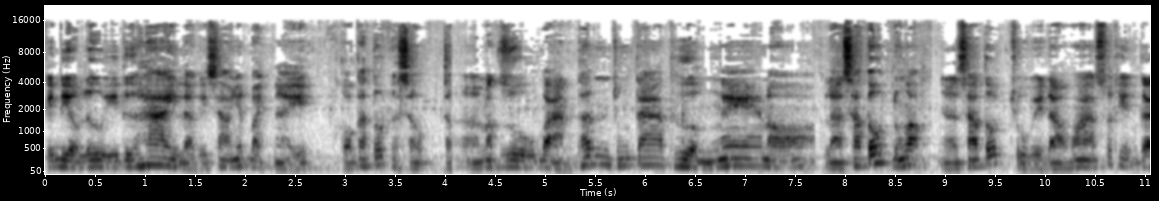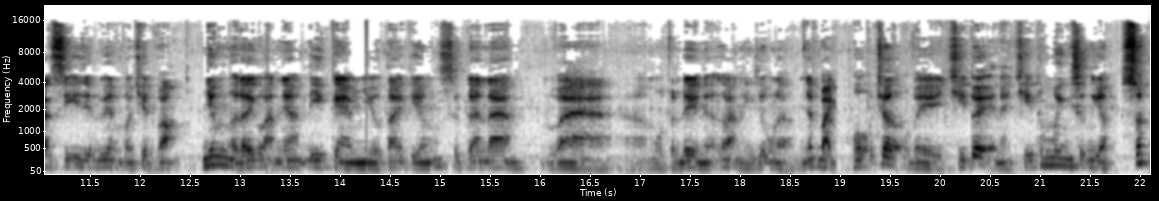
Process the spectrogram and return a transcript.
Cái điều lưu ý thứ hai là cái sao nhất bạch này có cả tốt cả xấu. À, mặc dù bản thân chúng ta thường nghe nó là sao tốt đúng không? À, sao tốt chủ về đào hoa xuất hiện ca sĩ diễn viên có triển vọng. Nhưng ở đây các bạn nhé đi kèm nhiều tai tiếng scandal và ờ, một vấn đề nữa các bạn hình dung là nhất bạch hỗ trợ về trí tuệ này trí thông minh sự nghiệp xuất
